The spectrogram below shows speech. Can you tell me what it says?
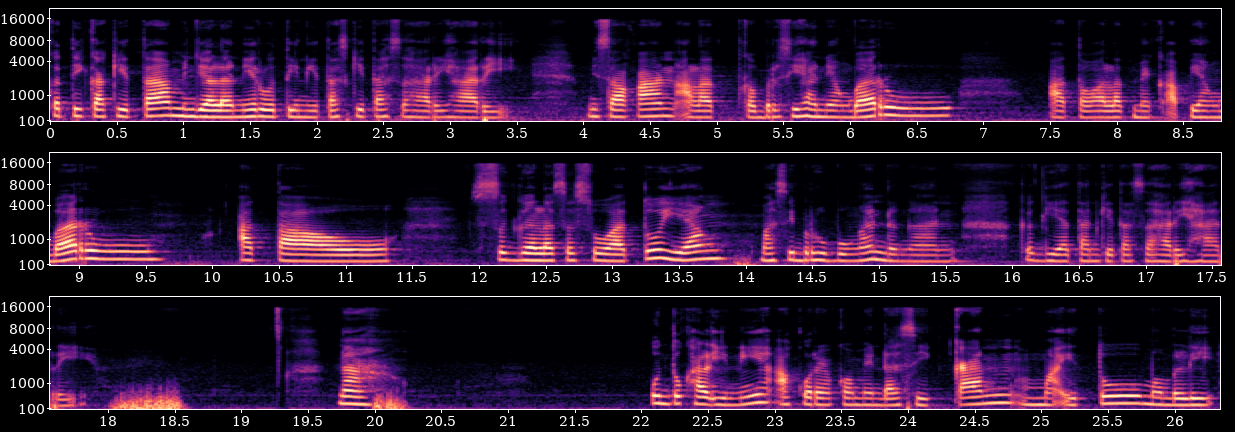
ketika kita menjalani rutinitas kita sehari-hari misalkan alat kebersihan yang baru atau alat make up yang baru atau segala sesuatu yang masih berhubungan dengan kegiatan kita sehari-hari. Nah, untuk hal ini aku rekomendasikan emak itu membeli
